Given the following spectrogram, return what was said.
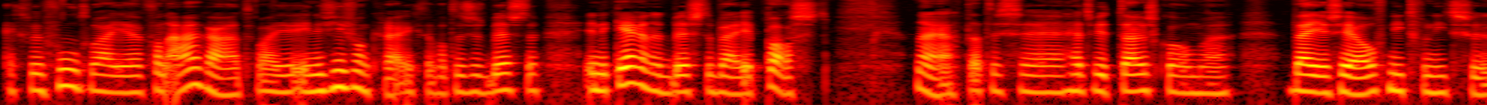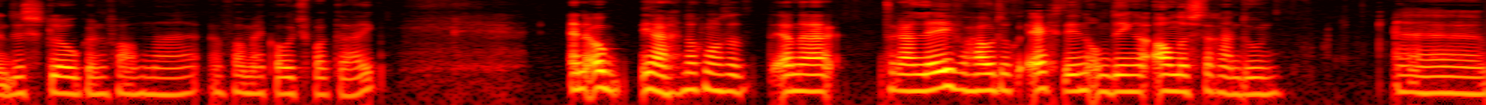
echt weer voelt waar je van aangaat, waar je energie van krijgt. En wat is het beste, in de kern het beste bij je past. Nou ja, dat is uh, het weer thuiskomen bij jezelf. Niet voor niets uh, de slogan van, van mijn coachpraktijk. En ook, ja, nogmaals, het ernaar te gaan leven houdt ook echt in om dingen anders te gaan doen. Ehm,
